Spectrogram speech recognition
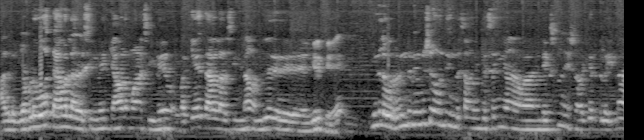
அதுல எவ்வளவோ தேவையில்லாத சீனு கேவலமான சீனு வைக்கவே தேவையில்லாத சீன் தான் வந்து இருக்கு. இதுல ஒரு ரெண்டு நிமிஷம் வந்து இந்த ச- இந்த சீன் இந்த எக்ஸ்பிளனேஷன் வைக்கிறதுல என்ன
